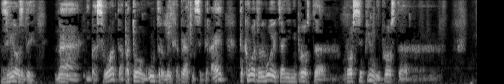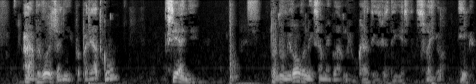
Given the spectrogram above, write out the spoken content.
звезды на небосвод, а потом утром их обратно собирает. Так вот, выводятся они не просто россыпью, не просто, а выводятся они по порядку. Все они пронумерованы, и самое главное, у каждой звезды есть свое имя.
